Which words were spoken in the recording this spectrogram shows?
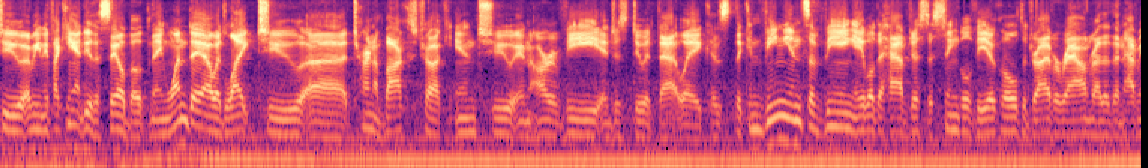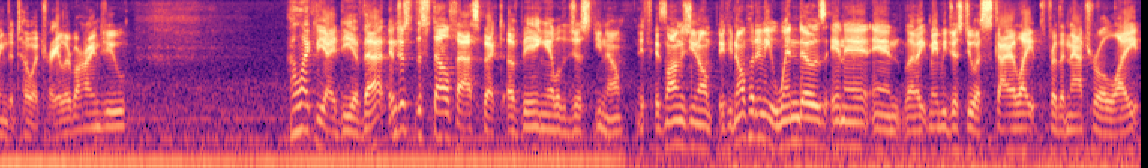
to, I mean, if I can't do the sailboat thing, one day I would like to uh, turn a box truck into an RV and just do it that way, because the convenience of being able to have just a single vehicle to drive around rather than having to tow a trailer behind you I like the idea of that, and just the stealth aspect of being able to just, you know, if as long as you don't, if you don't put any windows in it, and like maybe just do a skylight for the natural light,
